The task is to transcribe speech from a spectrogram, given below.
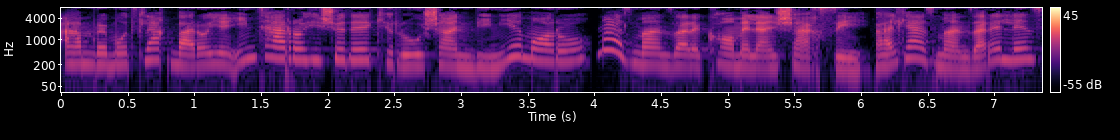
امر مطلق برای این طراحی شده که روشنبینی ما رو نه از منظر کاملا شخصی بلکه از منظر لنز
